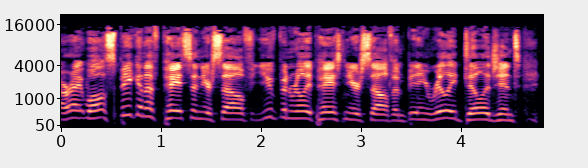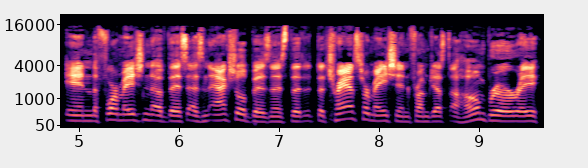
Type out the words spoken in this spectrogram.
All right. Well, speaking of pacing yourself, you've been really pacing yourself and being really diligent in the formation of this as an actual business. The, the transformation from just a home brewery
